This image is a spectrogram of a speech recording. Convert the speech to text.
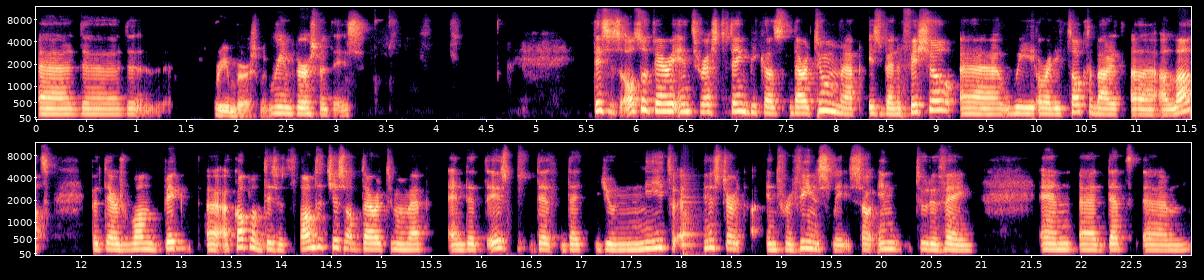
uh, the the reimbursement reimbursement is. This is also very interesting because daratumumab is beneficial. Uh, we already talked about it uh, a lot, but there's one big, a couple of disadvantages of daratumumab, and that is that that you need to administer it intravenously, so into the vein and uh, that um,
